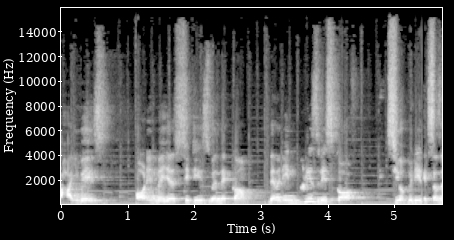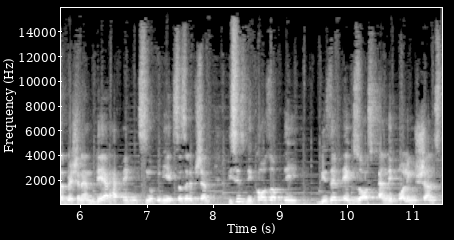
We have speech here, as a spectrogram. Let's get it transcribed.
highways or in major cities when they come, they have an increased risk of COPD exacerbation and they are happening having COPD exacerbation. This is because of the diesel exhaust and the pollutions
